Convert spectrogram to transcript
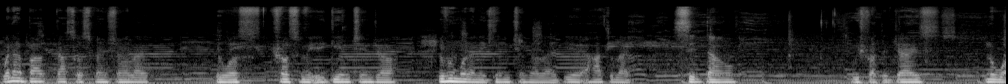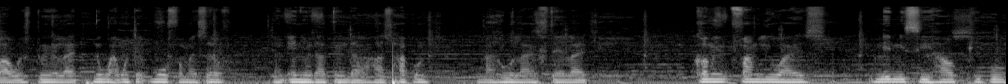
When i backed that suspension like it was trust me a game changer. Even more than a game changer like yeah i had to like sit down re-strategize know what i was doing like know what i wanted more for myself than any other thing that has happened in my whole life then like coming family wise it made me see how people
